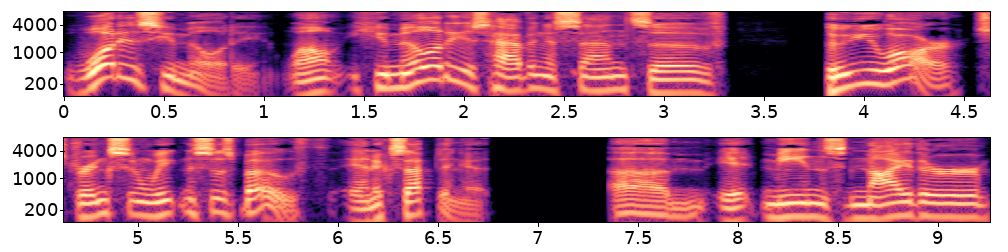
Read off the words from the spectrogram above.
what is humility? Well, humility is having a sense of who you are, strengths and weaknesses both, and accepting it. Um, it means neither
